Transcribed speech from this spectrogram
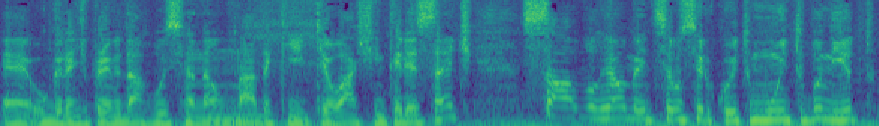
é, o Grande Prêmio da Rússia, não. Nada que, que eu ache interessante, salvo realmente ser um circuito muito bonito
